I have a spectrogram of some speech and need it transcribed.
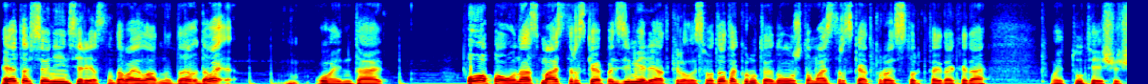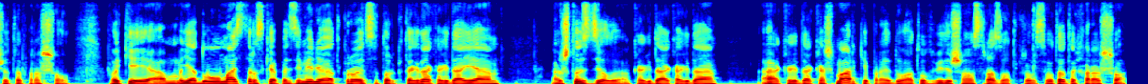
Это все неинтересно. Давай, ладно. Да, давай... Ой, да... Опа, у нас мастерское подземелье открылось. Вот это круто. Я думал, что мастерская откроется только тогда, когда... Ой, тут я еще что-то прошел. Окей, я думал, мастерское подземелье откроется только тогда, когда я... А, что сделаю? Когда, когда... А когда кошмарки пройду, а тут, видишь, оно сразу открылось. Вот это хорошо.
